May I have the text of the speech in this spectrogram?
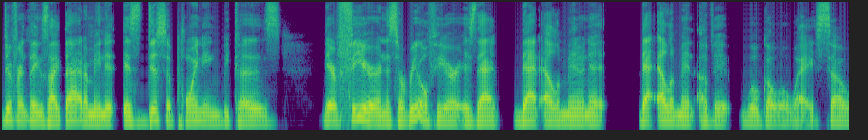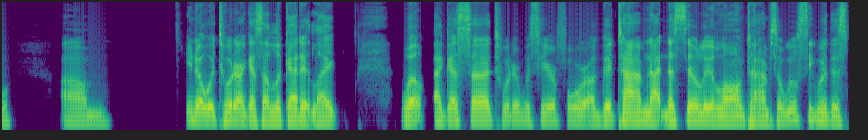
different things like that. I mean, it, it's disappointing because their fear, and it's a real fear, is that that element in it, that element of it will go away. So, um, you know, with Twitter, I guess I look at it like, well, I guess uh, Twitter was here for a good time, not necessarily a long time. So we'll see where this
